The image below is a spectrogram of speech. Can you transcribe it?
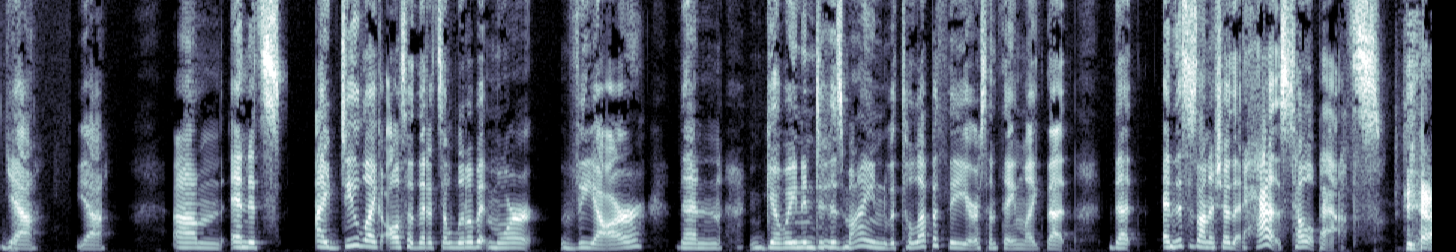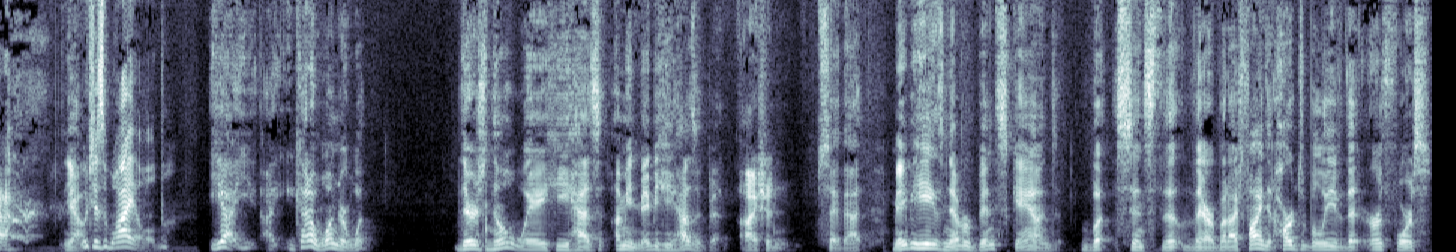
Yeah. Yeah. Um and it's I do like also that it's a little bit more VR than going into his mind with telepathy or something like that that and this is on a show that has telepaths, Yeah, yeah which is wild. Yeah, you, you gotta wonder what. There's no way he has. I mean, maybe he hasn't been. I shouldn't say that. Maybe he's never been scanned, but since the, there. But I find it hard to believe that Earth Force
